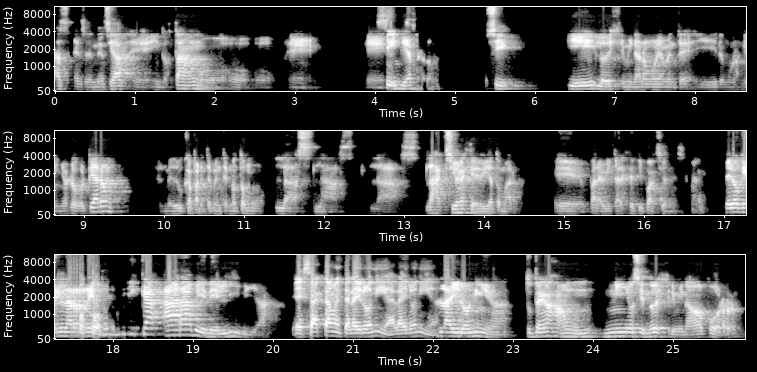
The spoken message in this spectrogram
ascendencia eh, indostán o, o, eh, eh, sí. india, perdón. Sí, y lo discriminaron obviamente y unos niños lo golpearon. El Meduca aparentemente no tomó las, las, las, las acciones que debía tomar eh, para evitar este tipo de acciones. Pero que en la República Árabe de Libia... Exactamente, la ironía, la ironía. La ironía. Tú tengas a un niño siendo discriminado por,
